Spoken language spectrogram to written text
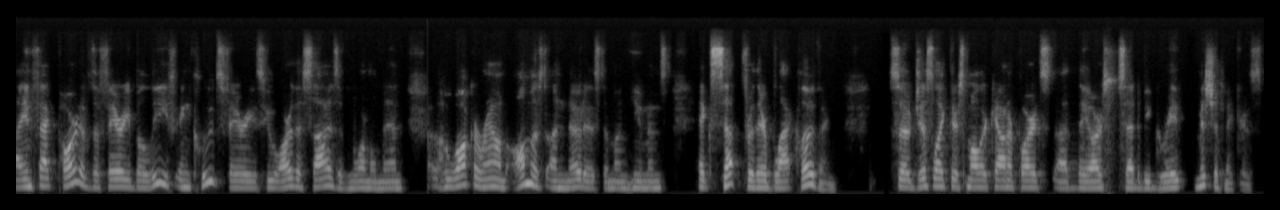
Uh, in fact part of the fairy belief includes fairies who are the size of normal men who walk around almost unnoticed among humans except for their black clothing. So just like their smaller counterparts uh, they are said to be great mischief makers.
